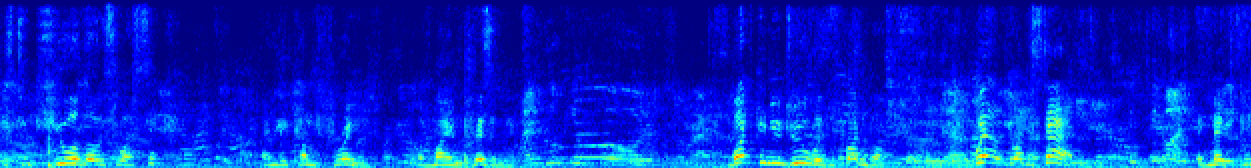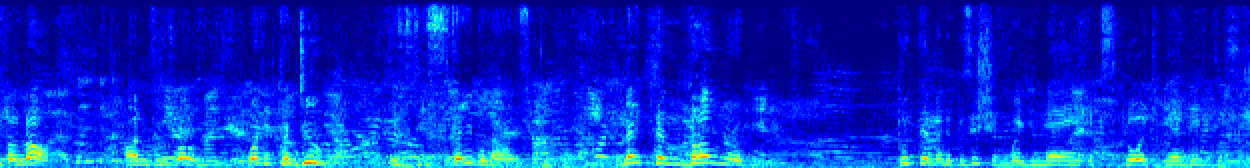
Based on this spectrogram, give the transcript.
is to cure those who are sick and become free of my imprisonment. I'm looking for... What can you do with the fun box? Well, you understand. It makes people laugh uncontrollably. What it can do is destabilize people, make them vulnerable, put them in a position where you may exploit their weaknesses.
